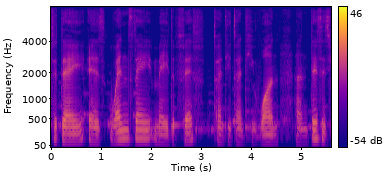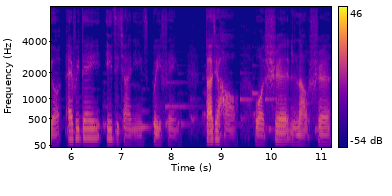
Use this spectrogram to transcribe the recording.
Today is Wednesday, May the 5th, 2021, and this is your everyday easy Chinese briefing. 大家好,我是林老师,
